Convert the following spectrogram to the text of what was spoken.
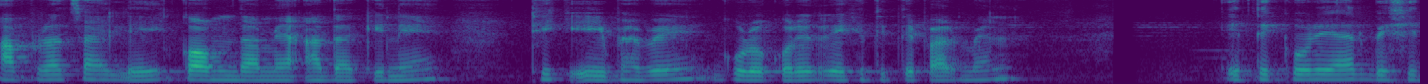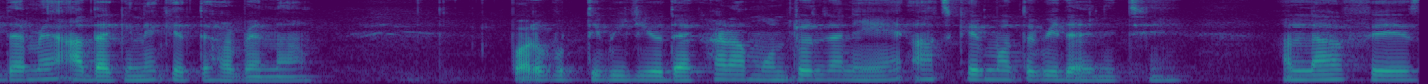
আপনারা চাইলে কম দামে আদা কিনে ঠিক এইভাবে গুঁড়ো করে রেখে দিতে পারবেন। এতে করে আর বেশি দামে আদা কিনে খেতে হবে না। পরবর্তী ভিডিও দেখার আমন্ত্রণ জানিয়ে আজকের মতো বিদায় নিচ্ছি। আল্লাহ হাফেজ।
